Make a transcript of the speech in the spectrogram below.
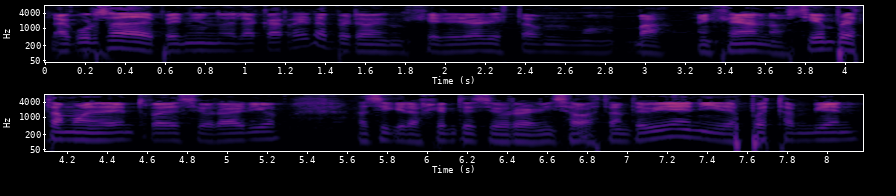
la cursada dependiendo de la carrera, pero en general estamos, va, en general no, siempre estamos dentro de ese horario, así que la gente se organiza bastante bien y después también,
